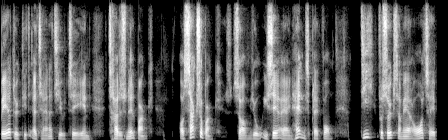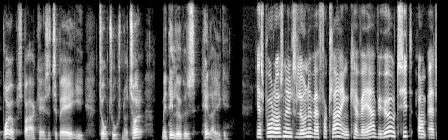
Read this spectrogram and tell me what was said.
bæredygtigt alternativ til en traditionel bank. Og Saxo Bank, som jo især er en handelsplatform, de forsøgte sig med at overtage Brørup Sparekasse tilbage i 2012, men det lykkedes heller ikke. Jeg spurgte også Niels Lunde, hvad forklaringen kan være. Vi hører jo tit om, at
